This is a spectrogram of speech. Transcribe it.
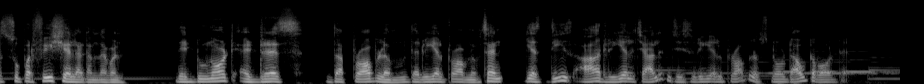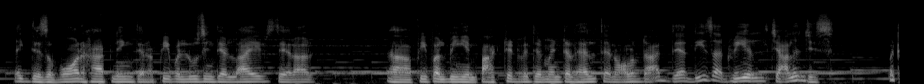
superficial at a level. They do not address the problem the real problems. And yes these are real challenges real problems no doubt about that like there's a war happening there are people losing their lives there are uh, people being impacted with their mental health and all of that. There these are real challenges. But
